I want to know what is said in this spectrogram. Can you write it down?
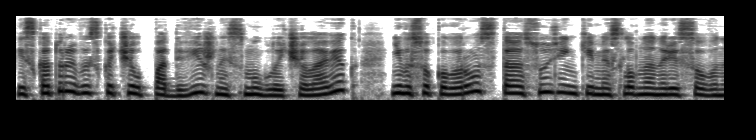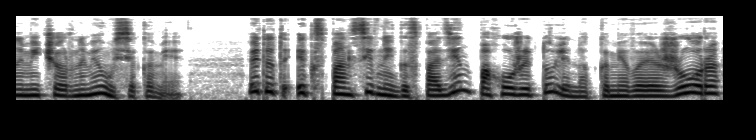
из которой выскочил подвижный смуглый человек невысокого роста с узенькими, словно нарисованными черными усиками. Этот экспансивный господин, похожий то ли на камевояжера,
